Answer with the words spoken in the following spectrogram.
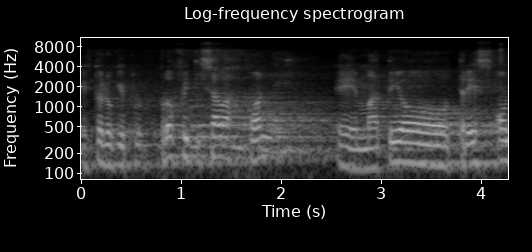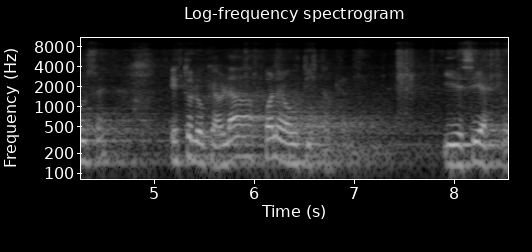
Esto es lo que pro- profetizaba Juan, eh, Mateo 3, 11. Esto es lo que hablaba Juan el Bautista. Y decía esto.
